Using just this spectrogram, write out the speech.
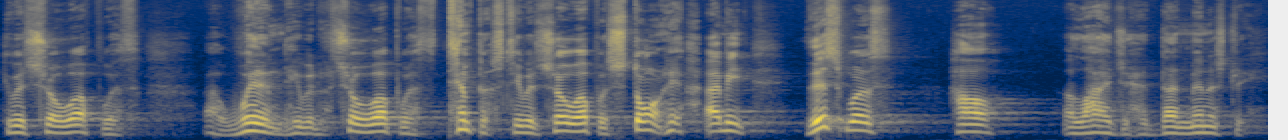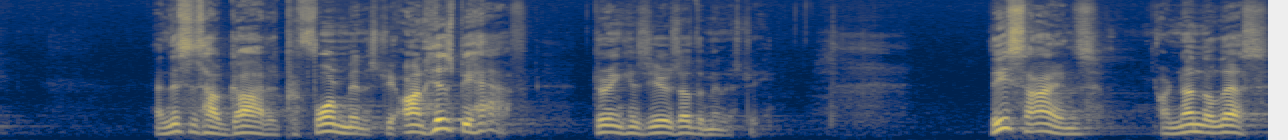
He would show up with uh, wind. He would show up with tempest. He would show up with storm. I mean, this was how Elijah had done ministry. And this is how God had performed ministry on his behalf during his years of the ministry. These signs are nonetheless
